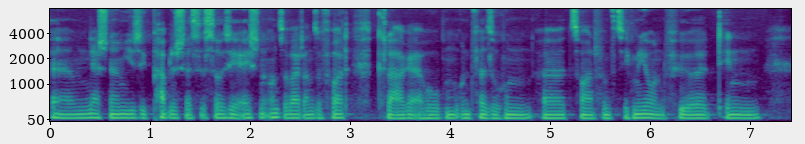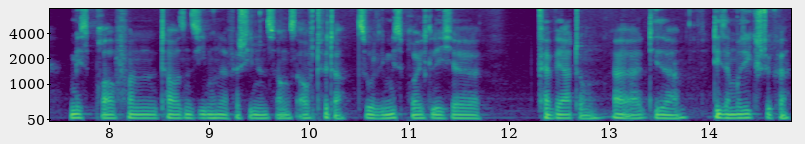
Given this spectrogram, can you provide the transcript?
ähm, National Music Publishers Association und so weiter und so fort, Klage erhoben und versuchen äh, 250 Millionen für den Missbrauch von 1700 verschiedenen Songs auf Twitter, so die missbräuchliche Verwertung äh, dieser, dieser Musikstücke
